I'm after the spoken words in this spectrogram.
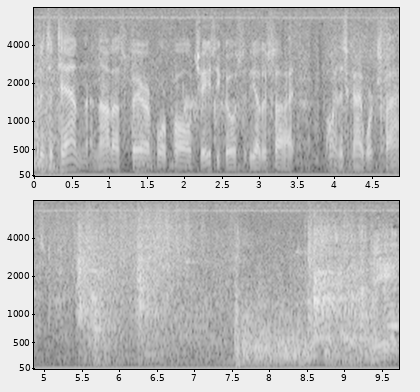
But it's a 10, and not a spare for Paul Chase. He goes to the other side. Boy, this guy works fast. Hey.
